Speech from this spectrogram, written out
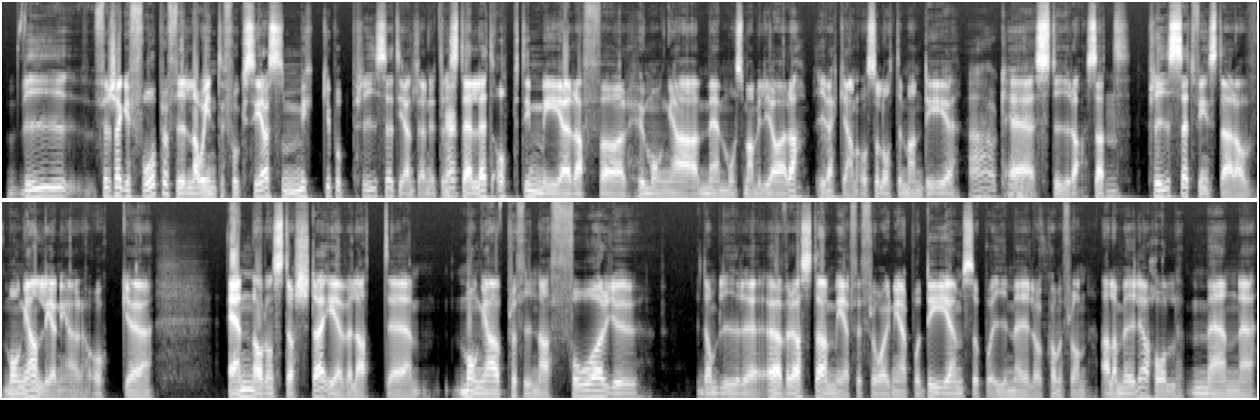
vi försöker få profilerna att inte fokusera så mycket på priset egentligen utan istället optimera för hur många memos man vill göra i mm. veckan och så låter man det ah, okay. eh, styra. Så att mm. priset finns där av många anledningar och eh, en av de största är väl att eh, många av profilerna får ju de blir eh, överösta med förfrågningar på DMs och på e-mail och kommer från alla möjliga håll. Men eh,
